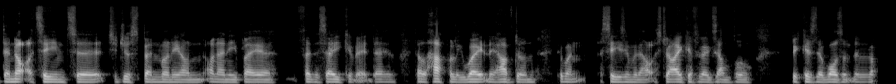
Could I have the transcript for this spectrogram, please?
they're not a team to to just spend money on on any player for the sake of it. They they'll happily wait. They have done. They went a season without a striker, for example, because there wasn't the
